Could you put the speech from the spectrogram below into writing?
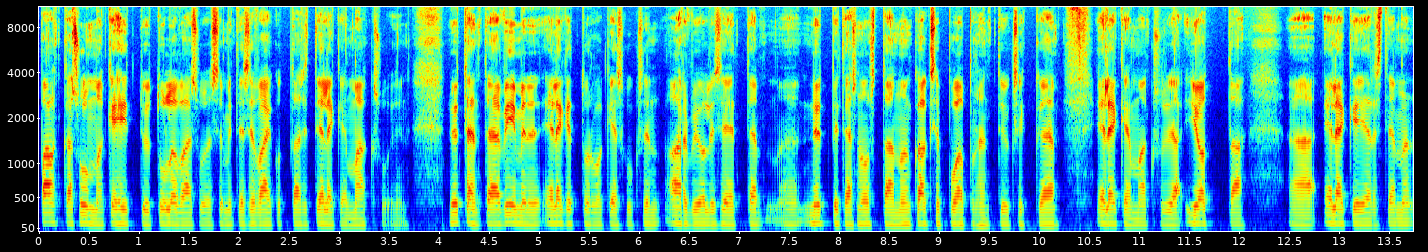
palkkasumma kehittyy tulevaisuudessa, miten se vaikuttaa sitten eläkemaksuihin. Nythän tämä viimeinen eläketurvakeskuksen arvio oli se, että nyt pitäisi nostaa noin 2,5 prosenttiyksikköä eläkemaksuja, jotta eläkejärjestelmän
